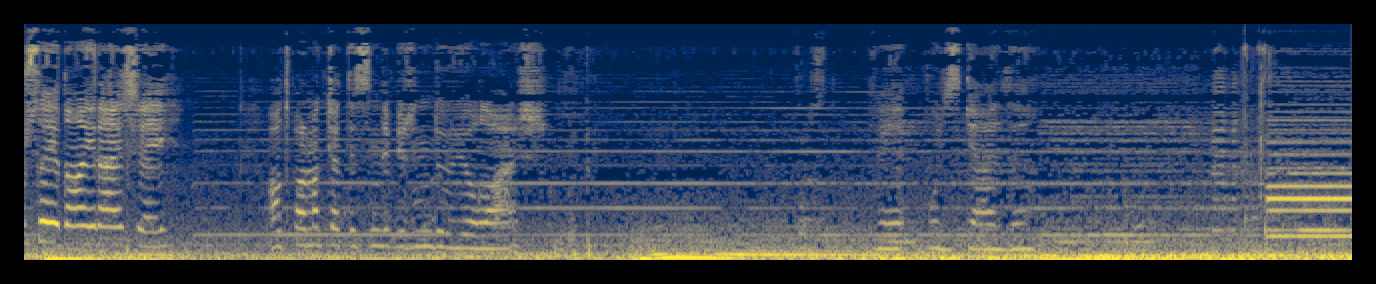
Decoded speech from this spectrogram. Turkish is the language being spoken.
Bursa'ya dair her şey. Altparmak Caddesi'nde birini dövüyorlar. Ve polis geldi.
